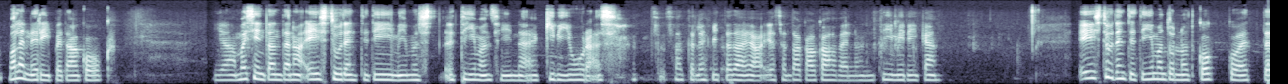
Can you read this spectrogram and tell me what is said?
ma olen eripedagoog ja ma esindan täna e-studenti tiimi, mu tiim on siin äh, kivi juures, et saate lehvitada ja, ja seal taga ka veel on tiimiliige e-studenti tiim on tulnud kokku, et,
